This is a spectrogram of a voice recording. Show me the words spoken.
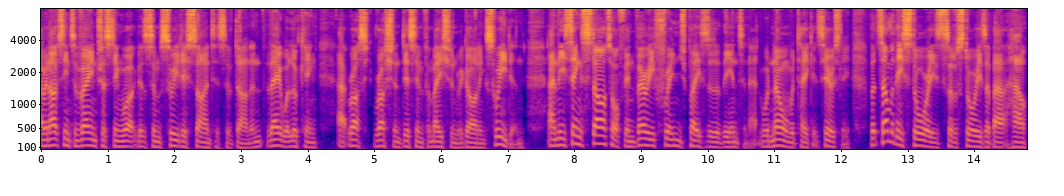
I mean, I've seen some very interesting work that some Swedish scientists have done, and they were looking at Rus- Russian disinformation regarding Sweden. And these things start off in very fringe places of the internet where no one would take it seriously. But some of these stories, sort of stories about how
